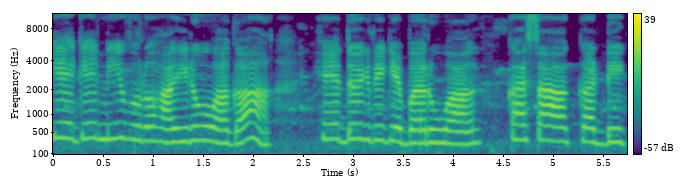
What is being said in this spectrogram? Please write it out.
ಹೇಗೆ ನೀವು ಇರುವಾಗ ಎದುರಿಗೆ ಬರುವ ಕಸ, ಕಡ್ಡಿ,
